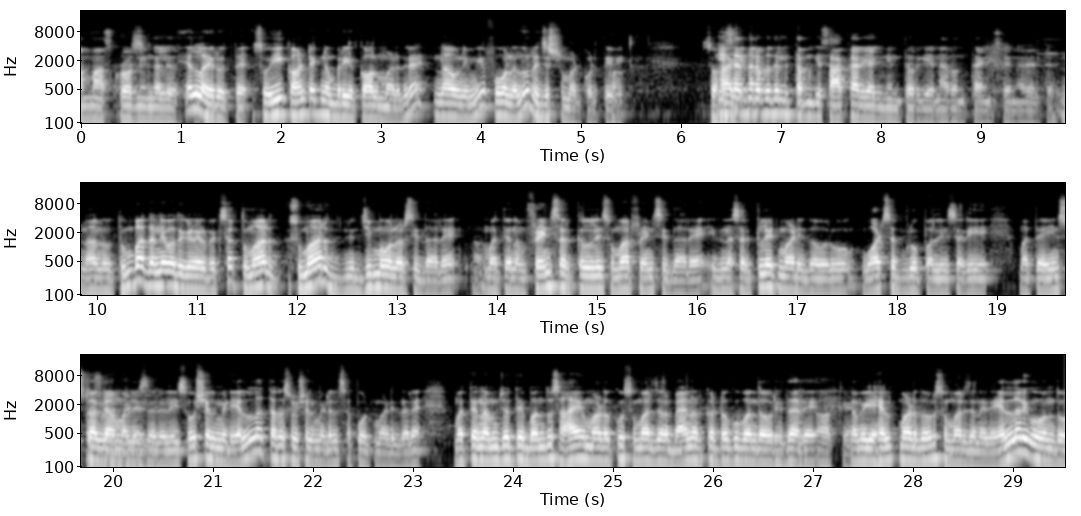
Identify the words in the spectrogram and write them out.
ನಮ್ಮ ಸ್ಕ್ರೋನಿಂಗಲ್ಲಿ ಎಲ್ಲ ಇರುತ್ತೆ. ಸೊ ಈ ಕಾಂಟ್ಯಾಕ್ಟ್ ನಂಬರಿಗೆ ಕಾಲ್ ಮಾಡಿದ್ರೆ ನಾವು ನಿಮಗೆ ಫೋನಲ್ಲೂ ರಿಜಿಸ್ಟರ್ ಮಾಡಿಕೊಡ್ತೀವಿ. ಸೊ ಈ ಸಂದರ್ಭದಲ್ಲಿ ತಮಗೆ ಸಹಕಾರಿಯಾಗಿ ನಿಂತವ್ರಿಗೆ ಏನಾದ್ರು ಒಂದು ಥ್ಯಾಂಕ್ಸ್ ಏನಾರು ಹೇಳ್ತೇವೆ ನಾನು ತುಂಬ ಧನ್ಯವಾದಗಳು ಹೇಳ್ಬೇಕು ಸರ್. ಸುಮಾರು ಸುಮಾರು ಜಿಮ್ ಓನರ್ಸ್ ಇದ್ದಾರೆ. ಮತ್ತೆ ನಮ್ಮ ಫ್ರೆಂಡ್ ಸರ್ಕಲಲ್ಲಿ ಸುಮಾರು ಫ್ರೆಂಡ್ಸ್ ಇದ್ದಾರೆ. ಇದನ್ನ ಸರ್ಕ್ಯುಲೇಟ್ ಮಾಡಿದವರು ವಾಟ್ಸಪ್ ಗ್ರೂಪಲ್ಲಿ ಸರಿ ಮತ್ತೆ ಇನ್ಸ್ಟಾಗ್ರಾಮಲ್ಲಿ ಸರಿ ಸೋಷಿಯಲ್ ಮೀಡಿಯಾ ಎಲ್ಲ ಥರ ಸೋಷಿಯಲ್ ಮೀಡಿಯಲ್ಲಿ ಸಪೋರ್ಟ್ ಮಾಡಿದ್ದಾರೆ. ಮತ್ತೆ ನಮ್ಮ ಜೊತೆ ಬಂದು ಸಹಾಯ ಮಾಡೋಕ್ಕೂ ಸುಮಾರು ಜನ ಬ್ಯಾನರ್ ಕಟ್ಟೋಕ್ಕೂ ಬಂದವರು ಇದ್ದಾರೆ. ನಮಗೆ ಹೆಲ್ಪ್ ಮಾಡಿದವರು ಸುಮಾರು ಜನ ಇದೆ ಎಲ್ಲರಿಗೂ ಒಂದು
